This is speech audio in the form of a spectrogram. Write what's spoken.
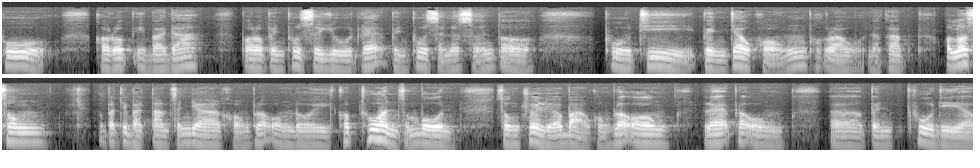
ผู้เคารพอิบาดะพวกเราเป็นผู้สยุดและเป็นผู้สรรเสริญต่อผู้ที่เป็นเจ้าของพวกเรานะครับอัลลอฮ์ทรงปฏิบัติตามสัญญาของพระองค์โดยครบถ้วนสมบูรณ์ ทรงช่วยเหลือบ่าวของพระองค์ และพระองค์เป็นผู้เดียว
